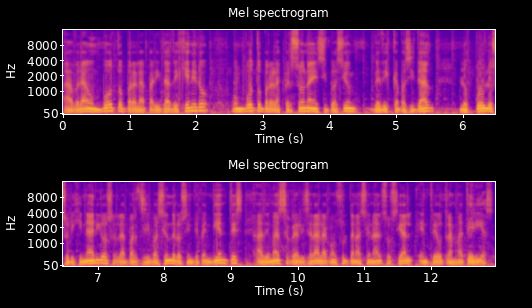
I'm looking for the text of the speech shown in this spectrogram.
habrá un voto para la paridad de género, un voto para las personas en situación de discapacidad, los pueblos originarios, la participación de los independientes. Además, se realizará la consulta nacional social, entre otras materias.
